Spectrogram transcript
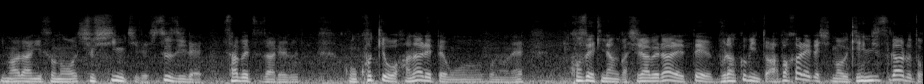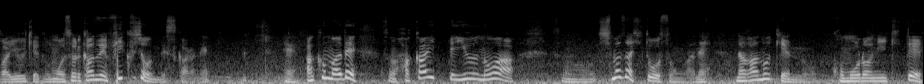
いまだにその出身地で出自で差別されるこの故郷を離れてもこのね戸籍なんか調べられて部落民と暴かれてしまう現実があるとか言うけどもそれ完全にフィクションですからね。えあくまでその破壊っていうのはその島崎藤村がね長野県の小諸に来て、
